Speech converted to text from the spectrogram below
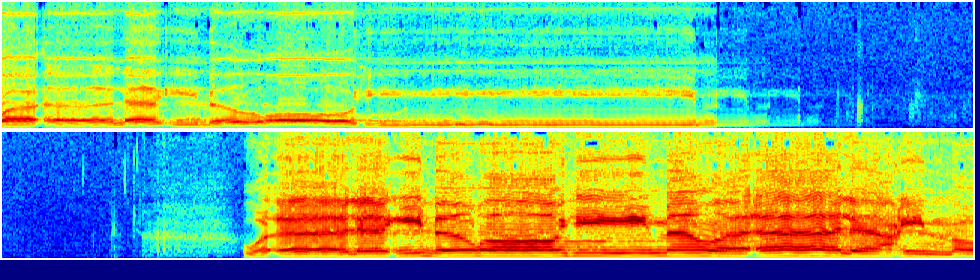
وآل إبراهيم وآل إبراهيم وآل عمران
